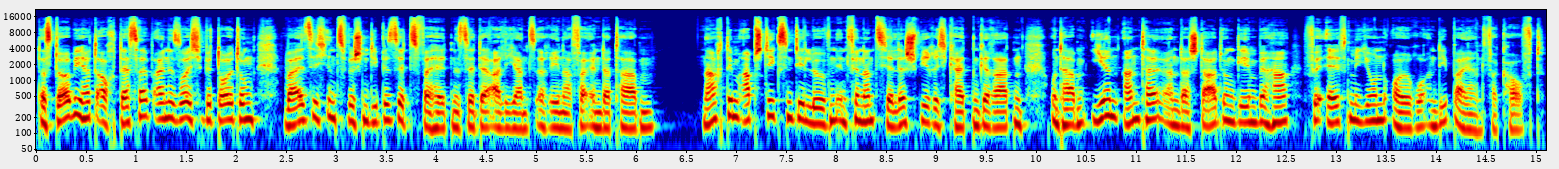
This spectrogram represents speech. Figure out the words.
Das Derby hat auch deshalb eine solche Bedeutung, weil sich inzwischen die Besitzverhältnisse der Allianz Arena verändert haben. Nach dem Abstieg sind die Löwen in finanzielle Schwierigkeiten geraten und haben ihren Anteil an der Stadion GmbH für 11 Millionen Euro an die Bayern verkauft.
